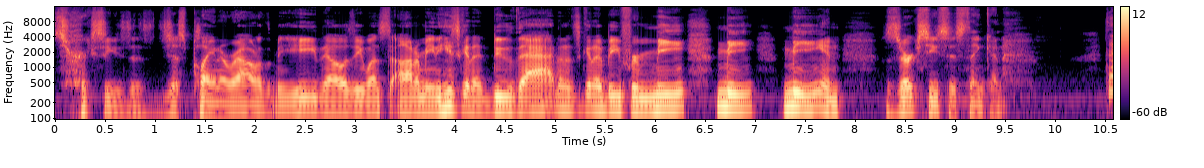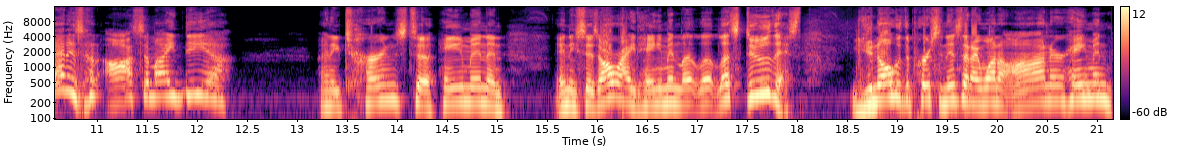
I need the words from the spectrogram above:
Xerxes is just playing around with me. He knows he wants to honor me and he's going to do that and it's going to be for me, me, me. And Xerxes is thinking, that is an awesome idea. And he turns to Haman and, and he says, all right, Haman, let, let, let's do this. You know who the person is that I want to honor, Haman?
